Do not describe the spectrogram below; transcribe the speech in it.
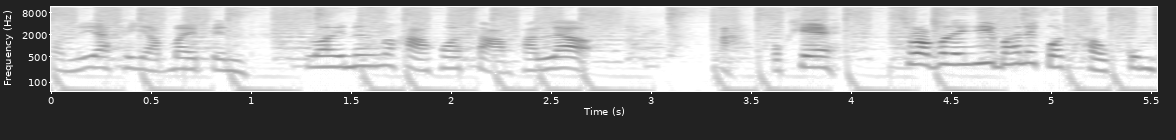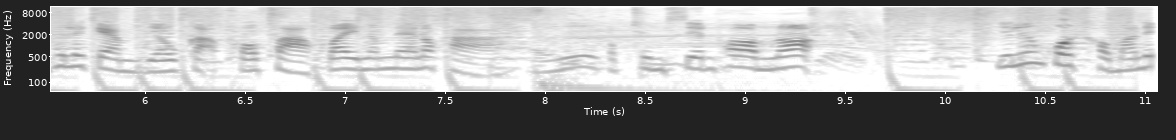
ขออนุญาตขยับไม่เป็นร้อยหนึงเนาะค่ะพอสามพันแล้วอะโอเคสำหรับวันที่บ้านในกดเข่ากลุ่มเทเลแกรมเดี๋ยวกะขอฝากไว้น้ำแน่เนาะค่ะเออกับกลุ่มเซียนพร้อมเนาะอย่าลืมกดเข้ามาใน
